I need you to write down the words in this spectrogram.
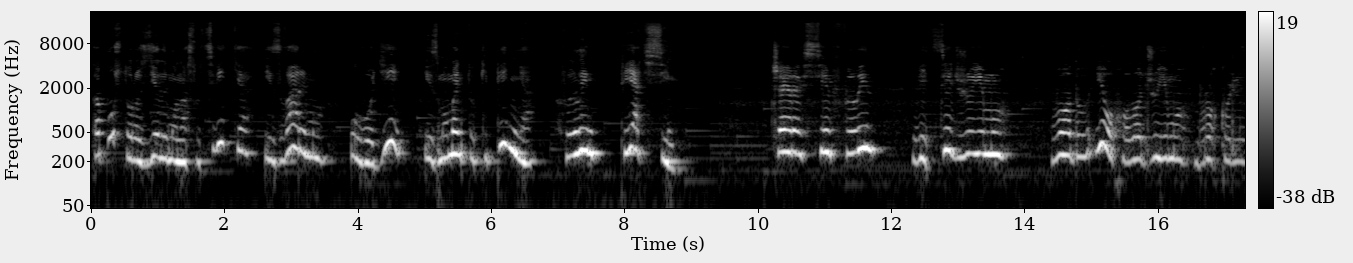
Капусту розділимо на суцвіття і зваримо у воді і з моменту кипіння хвилин 5-7. Через 7 хвилин відсіджуємо воду і охолоджуємо брокколі.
